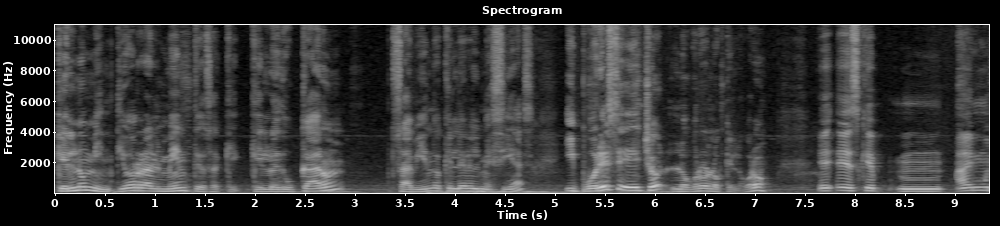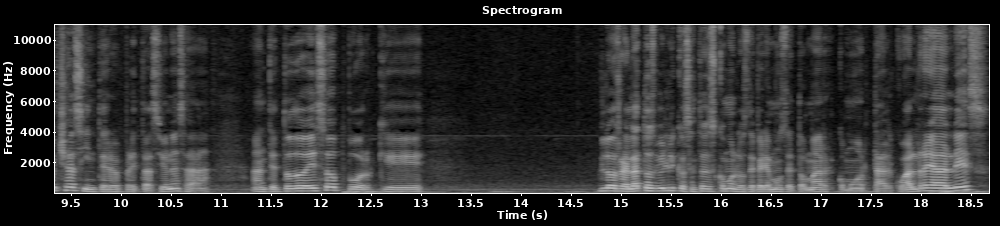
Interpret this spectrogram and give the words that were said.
que él no mintió realmente, o sea, que, que lo educaron sabiendo que él era el Mesías y por ese hecho logró lo que logró. E- Es que mm, hay muchas interpretaciones a- ante todo eso porque los relatos bíblicos entonces cómo los deberíamos de tomar como tal cual reales,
